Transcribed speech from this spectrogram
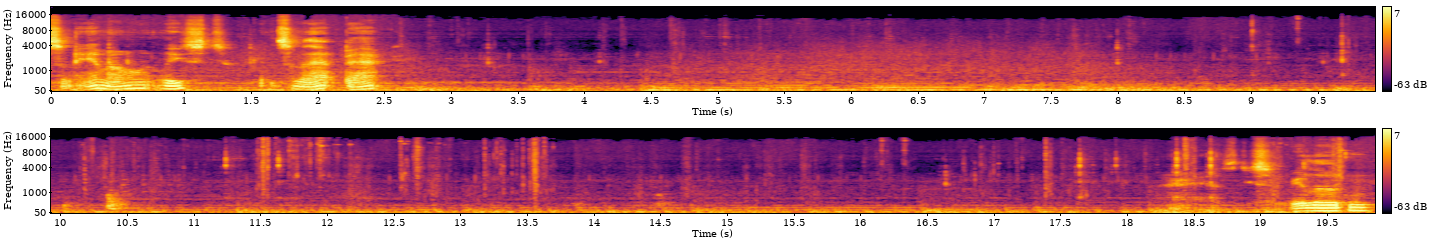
Some ammo at least. Getting some of that back. Alright, let's do some reloading.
